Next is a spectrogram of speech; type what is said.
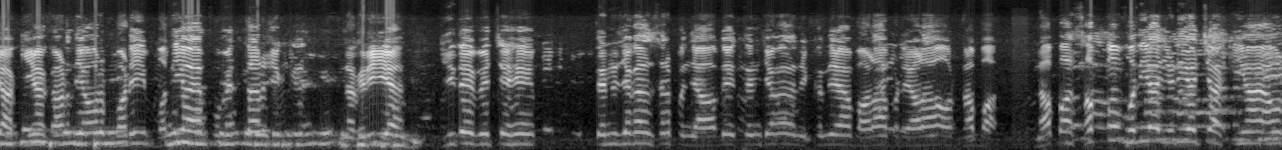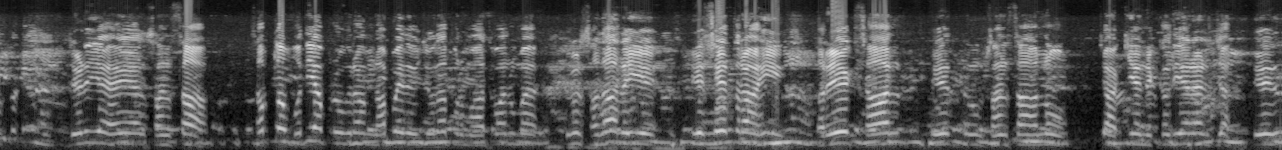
ਝਾਕੀਆਂ ਕੱਢਦੇ ਹਾਂ ਔਰ ਬੜੀ ਵਧੀਆ ਹੈ ਪਵਿੱਤਰ ਇੱਕ ਨਗਰੀ ਹੈ ਜਿਹਦੇ ਵਿੱਚ ਇਹ ਤਿੰਨ ਜਗ੍ਹਾ ਸਿਰਫ ਪੰਜਾਬ ਦੇ ਤਿੰਨ ਜਗ੍ਹਾ ਨਿਕਲਦੇ ਆ ਬਾਲਾ ਪਟਿਆਲਾ ਔਰ ਨਾਭਾ। ਨਾਭਾ ਸਭ ਤੋਂ ਵਧੀਆ ਜਿਹੜੀ ਹੈ ਝਾਕੀਆਂ ਔਰ ਜਿਹੜੀ ਇਹ ਹੈ ਸੰਸਥਾ ਸਭ ਤੋਂ ਵਧੀਆ ਪ੍ਰੋਗਰਾਮ ਨਾਭੇ ਦੇ ਵਿੱਚ ਉਹਦਾ ਪ੍ਰਮਾਤਮਾ ਨੂੰ ਮੈਂ ਸਦਾ ਲਈਏ ਇਸੇ ਤਰ੍ਹਾਂ ਹੀ ਹਰੇਕ ਸਾਲ ਇਹ ਸੰਸਥਾ ਵੱਲੋਂ ਝਾਕੀਆਂ ਨਿਕਲਦੀਆਂ ਰਹਿਣ ਇਹ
